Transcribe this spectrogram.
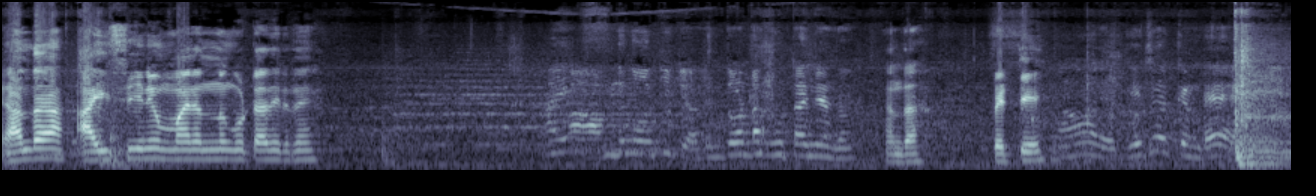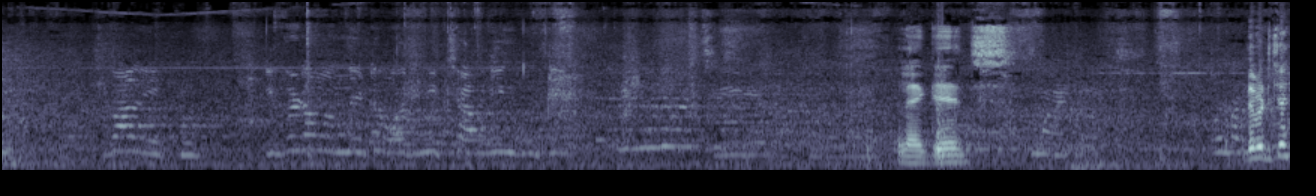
ഞാൻ എന്താ ഐസീനും ഉമ്മാനൊന്നും കൂട്ടാതിരുന്നേ? എന്താ പെട്ടി? ലഗേജ്. ഇത് പിടിച്ചേ.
